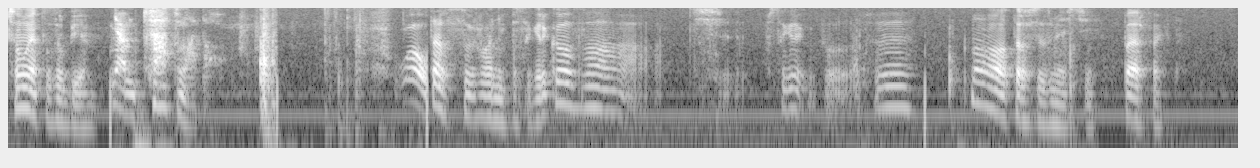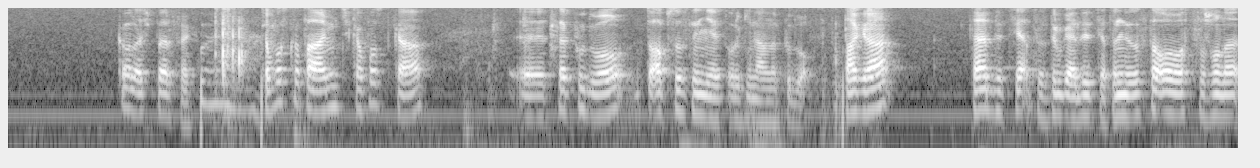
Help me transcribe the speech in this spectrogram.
Czemu ja to zrobiłem? Nie mam czasu na to! Wow. Teraz sobie ładnie posegregować. Posegregować. No, teraz się zmieści. Perfekt. Koleś, perfekt. Ciekawostka time, ciekawostka. Y, Te pudło to absolutnie nie jest oryginalne pudło. Ta gra, ta edycja, to jest druga edycja, to nie zostało stworzone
